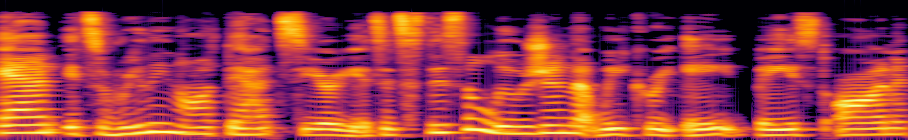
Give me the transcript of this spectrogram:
And it's really not that serious. It's this illusion that we create based on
